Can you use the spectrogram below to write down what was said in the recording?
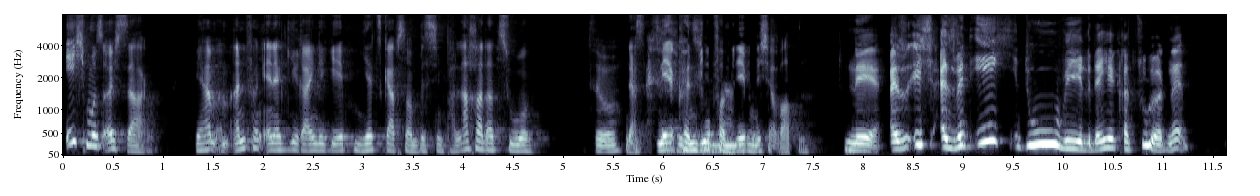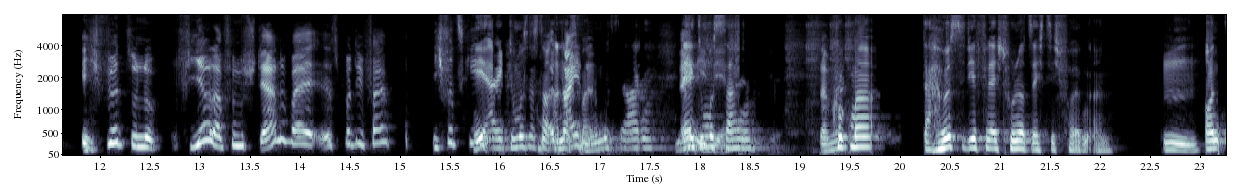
Ich muss euch sagen, wir haben am Anfang Energie reingegeben, jetzt gab es noch ein bisschen ein paar Lacher dazu. So. Das, mehr können wir vom Leben nicht erwarten. Nee, also ich, also wenn ich du wäre, der hier gerade zuhört, ne, ich würde so eine vier oder fünf Sterne bei Spotify, ich würde es geben. Nee, Erik, du musst das noch äh, anders machen. Du musst sagen, Erik, du musst sagen, guck mal, da hörst du dir vielleicht 160 Folgen an. Mm. Und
